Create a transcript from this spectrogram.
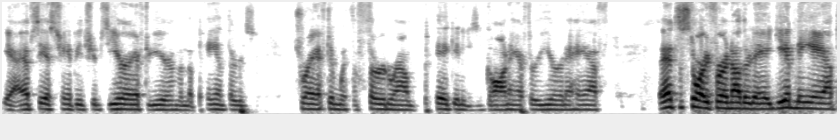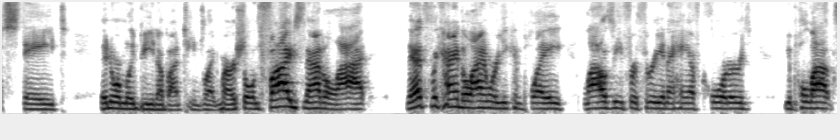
yeah FCS championships year after year, and then the Panthers draft him with the third round pick, and he's gone after a year and a half. That's a story for another day. Give me App State. They normally beat up on teams like Marshall, and five's not a lot. That's the kind of line where you can play lousy for three and a half quarters. You pull out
